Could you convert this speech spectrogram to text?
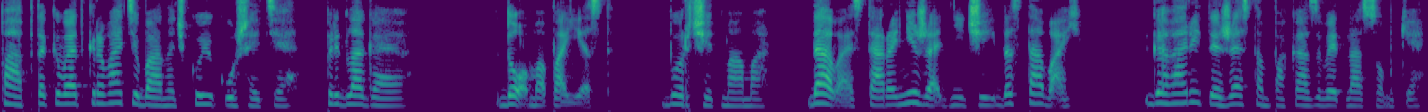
«Пап, так вы открывайте баночку и кушайте», — предлагаю. «Дома поест», — бурчит мама. «Давай, старый, не жадничай, доставай», — говорит и жестом показывает на сумке.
